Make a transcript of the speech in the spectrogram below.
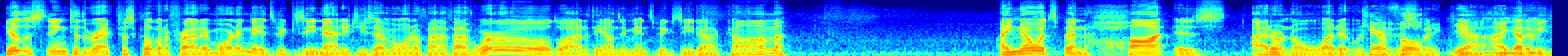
You're listening to The Breakfast Club on a Friday morning. Maine's Big Z 927 1055 worldwide at the mainsbigz.com. I know it's been hot as I don't know what it would Careful. be this week. Yeah, I got to be.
